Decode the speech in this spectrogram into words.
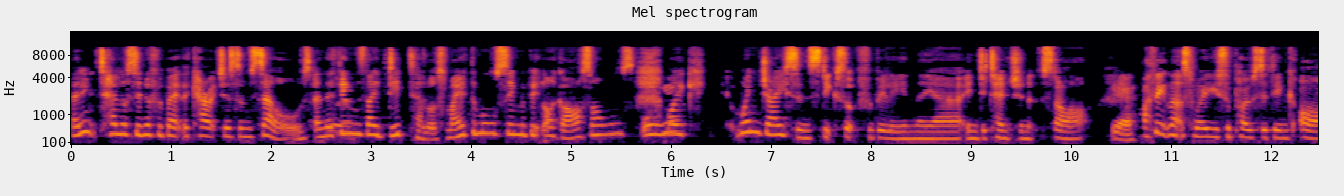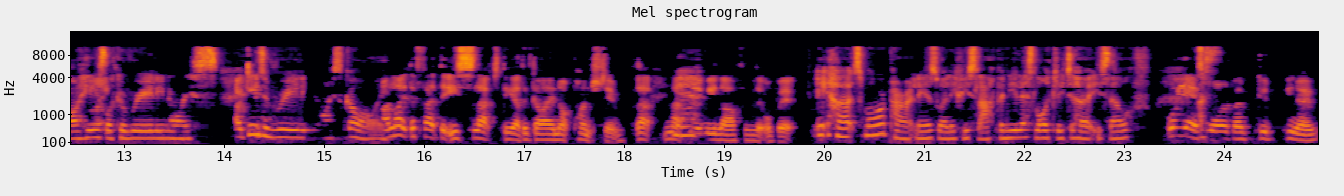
they didn't tell us enough about the characters themselves, and the Yeah. things they did tell us made them all seem a bit like arseholes. Well, yeah. Like when Jason sticks up for Billy in the uh, in detention at the start, yeah, I think that's where you're supposed to think, oh, he's like a really nice, I he's a really nice guy. I like the fact that he slapped the other guy and not punched him. That that Yeah. made me laugh a little bit. It hurts more apparently as well if you slap, and you're less likely to hurt yourself. Well, yeah, it's more of a good, you know,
